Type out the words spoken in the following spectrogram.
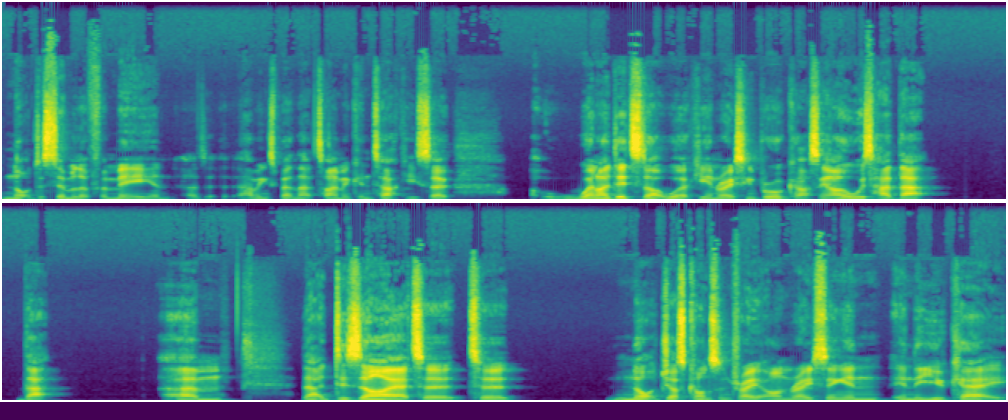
not dissimilar for me and having spent that time in kentucky so when i did start working in racing broadcasting i always had that that um that desire to to not just concentrate on racing in in the UK.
